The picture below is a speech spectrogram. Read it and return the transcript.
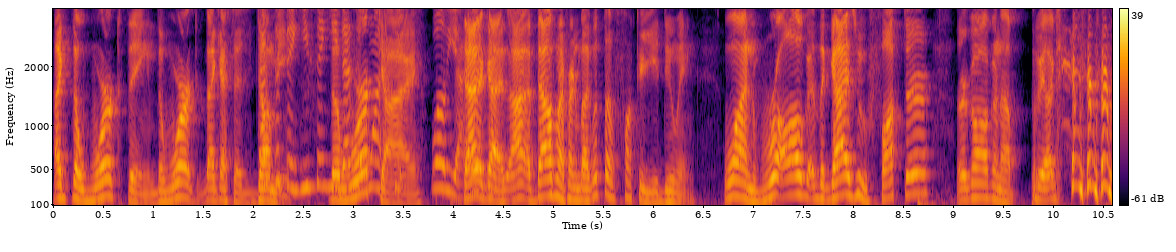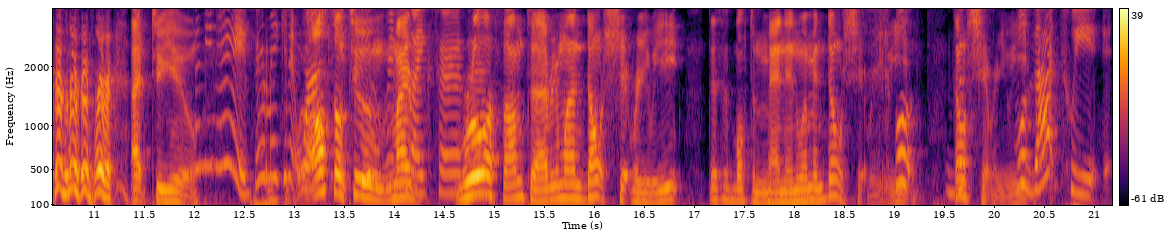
like the work thing, the work like I said, That's dummy. the thing. He's saying he the doesn't work want to- guy. well, yeah, that it- guy. I, if that was my friend, I'd be like, what the fuck are you doing? One, we're all the guys who fucked her. They're all gonna be like at to you. I mean, hey, if they're making it work, also, too, really my likes her, rule of thumb to everyone: don't shit where you eat. This is both to men and women. Don't shit where you Well, eat. Don't the- shit where you eat. Well, that tweet,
